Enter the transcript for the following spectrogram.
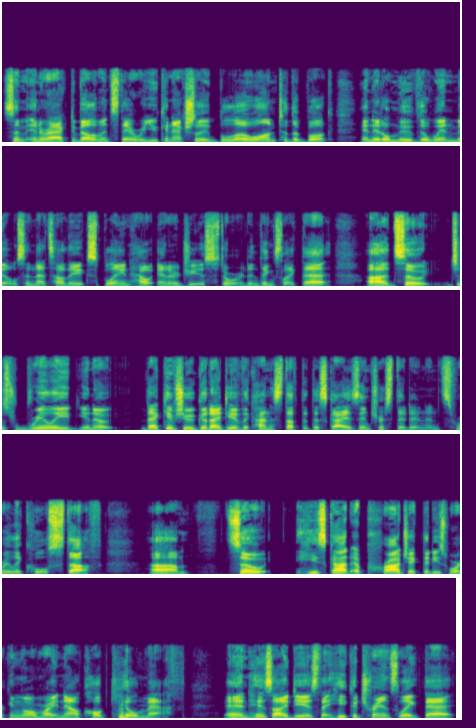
some interactive elements there where you can actually blow onto the book and it'll move the windmills. And that's how they explain how energy is stored and things like that. Uh, so just really, you know, that gives you a good idea of the kind of stuff that this guy is interested in. And it's really cool stuff. Um, so he's got a project that he's working on right now called Kill Math. And his idea is that he could translate that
